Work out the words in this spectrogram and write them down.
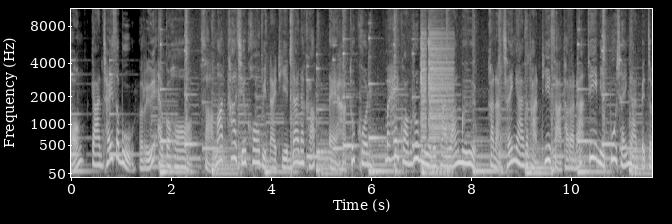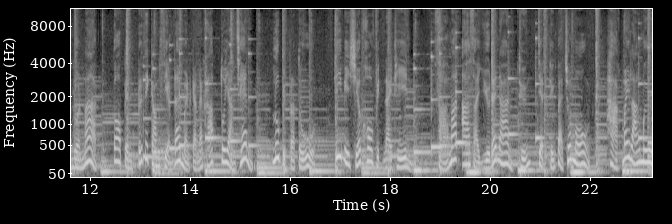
2. การใช้สบู่หรือแอลกอฮอล์ สามารถฆ่าเชื้อโควิด -19 ได้นะครับ แต่หากทุกคนไม่ให้ความร่วมมือในการล้างมือ ขณะใช้งานสถานที่สาธารณะที่มีผู้ใช้งานเป็นจำนวนมาก ก็เป็นพฤติกรรมเสี่ยงได้เหมือนกันนะครับ ตัวอย่างเช่น ลูกปิดประตูที่มีเชื้อโควิด -19 สามารถอาศัยอยู่ได้นานถึง 7-8 ชั่วโมง หากไม่ล้างมือ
